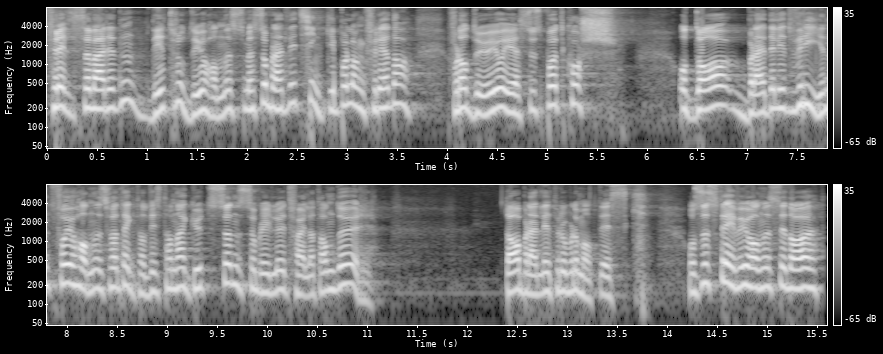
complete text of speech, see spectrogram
frelse verden. Det trodde Johannes, men så ble det litt kinkig på langfredag, for da dør jo Jesus på et kors. Og Da ble det litt vrient for Johannes, for han tenkte at hvis han er Guds sønn, så blir det litt feil at han dør. Da ble det litt problematisk. Og så strever Johannes i, dag,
